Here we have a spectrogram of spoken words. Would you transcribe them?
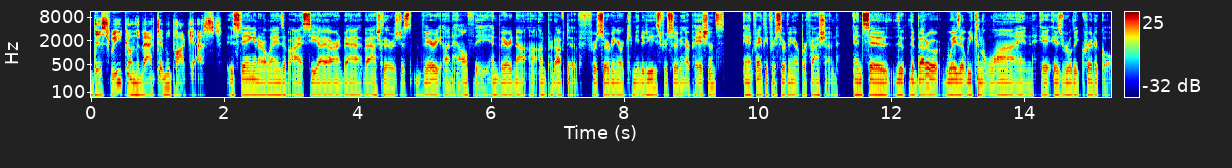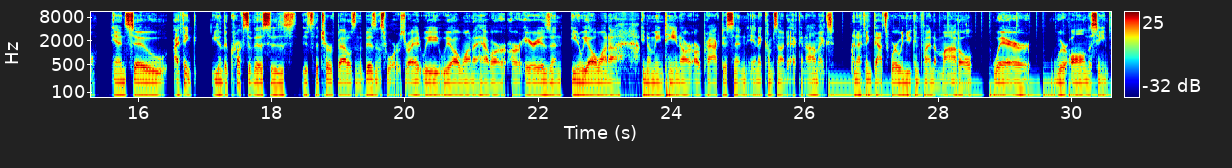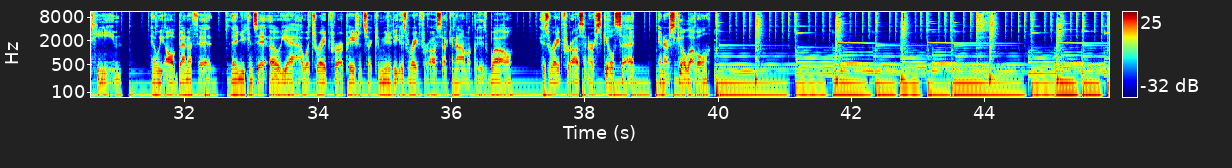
This week on the Backtable Podcast. Staying in our lanes of ICIR and va- vascular is just very unhealthy and very not, uh, unproductive for serving our communities, for serving our patients, and frankly, for serving our profession. And so the, the better ways that we can align is really critical. And so I think you know the crux of this is it's the turf battles and the business wars right? We we all want to have our, our areas and you know we all want to you know maintain our, our practice and and it comes down to economics. And i think that's where when you can find a model where we're all on the same team and we all benefit then you can say oh yeah what's right for our patients our community is right for us economically as well is right for us and our skill set and our skill level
